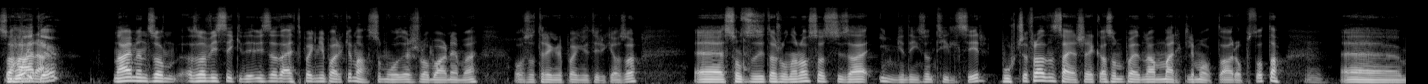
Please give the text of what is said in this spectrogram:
Så her er? Nei, men sånn altså hvis, ikke, hvis det er ett poeng i parken, da, så må dere slå Bayern hjemme. Og så trenger dere poeng i Tyrkia også. Eh, sånn som situasjonen er nå, så syns jeg det er ingenting som tilsier Bortsett fra den seiersrekka som på en eller annen merkelig måte har oppstått, da. Eh,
